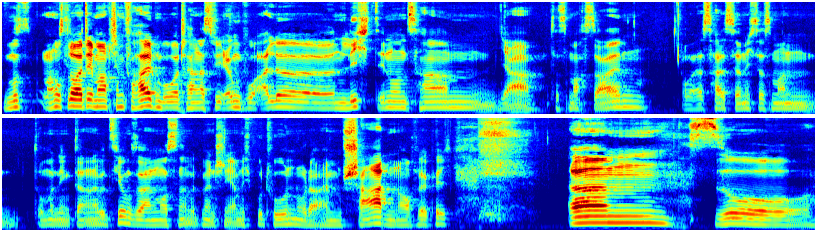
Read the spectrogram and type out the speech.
muss, man muss Leute immer nach dem Verhalten beurteilen, dass wir irgendwo alle ein Licht in uns haben. Ja, das mag sein, aber das heißt ja nicht, dass man unbedingt in einer Beziehung sein muss, ne, mit Menschen, die einem nicht gut tun oder einem schaden auch wirklich. Ähm, so,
